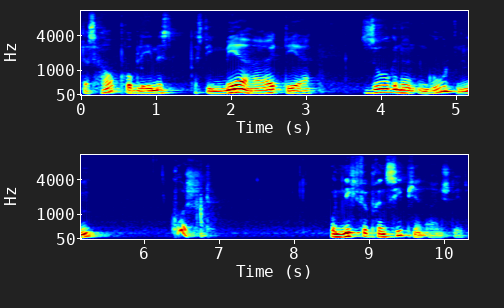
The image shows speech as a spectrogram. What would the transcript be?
Das Hauptproblem ist, dass die Mehrheit der sogenannten Guten kuscht und nicht für Prinzipien einsteht.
